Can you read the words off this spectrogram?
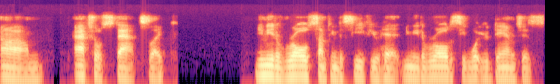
um, actual stats. Like, you need to roll something to see if you hit. You need to roll to see what your damage is.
